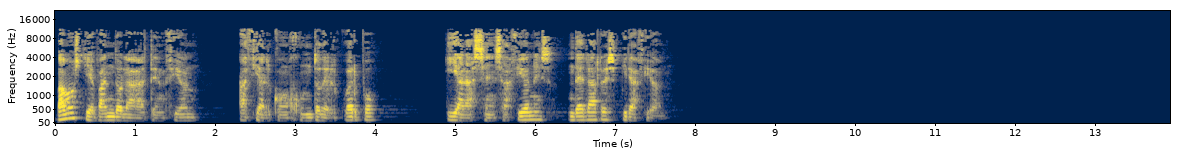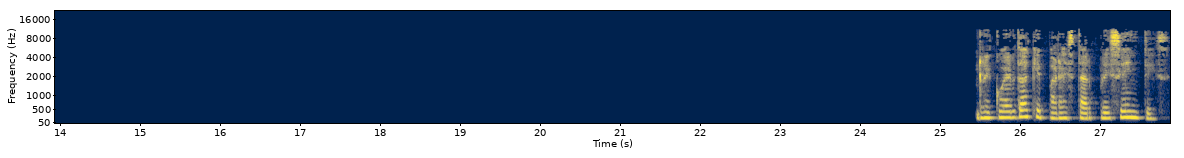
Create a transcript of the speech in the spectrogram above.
Vamos llevando la atención hacia el conjunto del cuerpo y a las sensaciones de la respiración. Recuerda que para estar presentes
